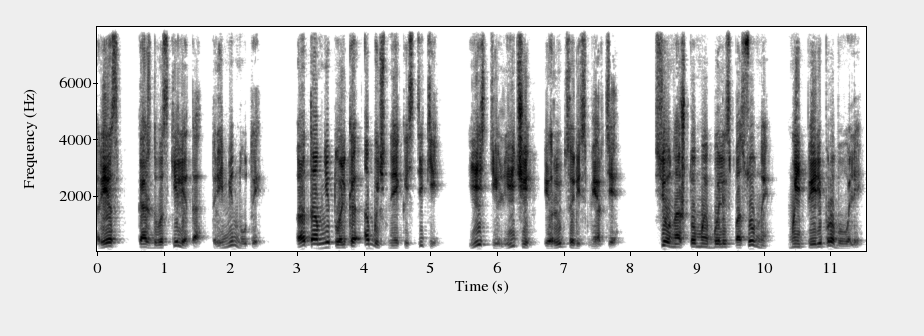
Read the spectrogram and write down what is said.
Респ каждого скелета 3 минуты. А там не только обычные костяки. Есть и личи, и рыцари смерти. Все, на что мы были способны, мы перепробовали.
